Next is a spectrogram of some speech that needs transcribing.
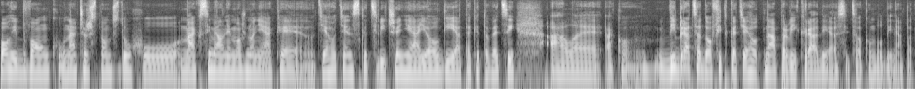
pohyb vonku, na čerstvom vzduchu, maximálne možno nejaké tehotenské cvičenia, jogy a takéto veci, ale ako vybrať sa do fitka tehotná prvýkrát je asi celkom blbý nápad.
